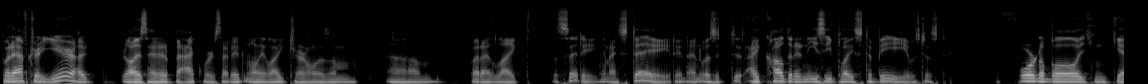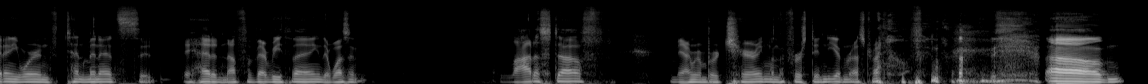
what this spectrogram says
But after a year, I realized I had it backwards. I didn't really like journalism, um, but I liked the city, and I stayed. And it was I called it an easy place to be. It was just affordable. You can get anywhere in ten minutes. It, they had enough of everything. There wasn't a lot of stuff. I mean, I remember cheering when the first Indian restaurant opened. um,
